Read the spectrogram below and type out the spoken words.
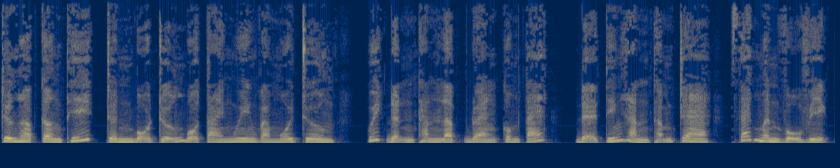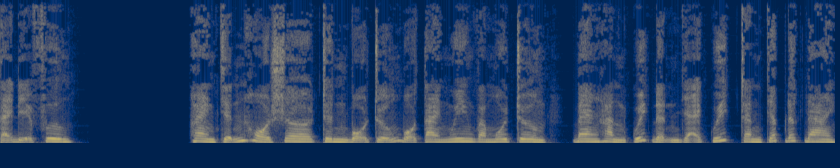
Trường hợp cần thiết, trình Bộ trưởng Bộ Tài nguyên và Môi trường quyết định thành lập đoàn công tác để tiến hành thẩm tra, xác minh vụ việc tại địa phương. Hoàn chỉnh hồ sơ trình Bộ trưởng Bộ Tài nguyên và Môi trường ban hành quyết định giải quyết tranh chấp đất đai.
